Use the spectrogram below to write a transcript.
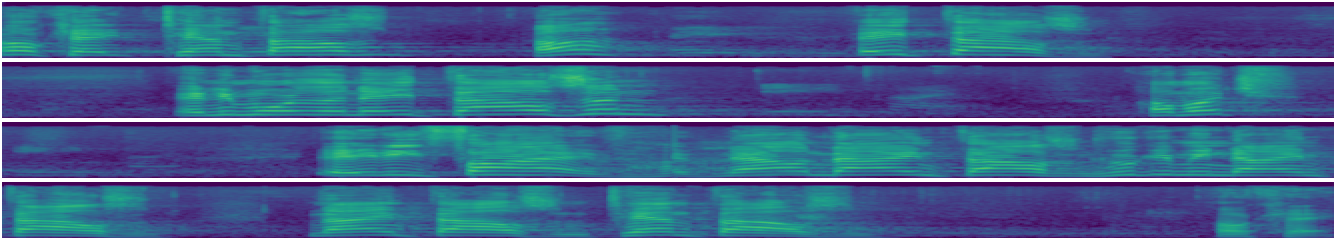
Okay, 10,000? Huh? 8,000. Any more than 8,000? 85. How much? 85. 85. Now 9,000. Who give me 9,000? 9,000, 10,000. Okay.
